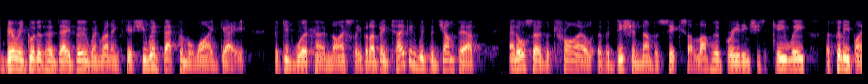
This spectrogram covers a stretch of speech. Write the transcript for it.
very good at her debut when running fifth. She went back from a wide gate, but did work home nicely. But I've been taken with the jump out and also the trial of edition number six. I love her breeding. She's a Kiwi, a filly by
